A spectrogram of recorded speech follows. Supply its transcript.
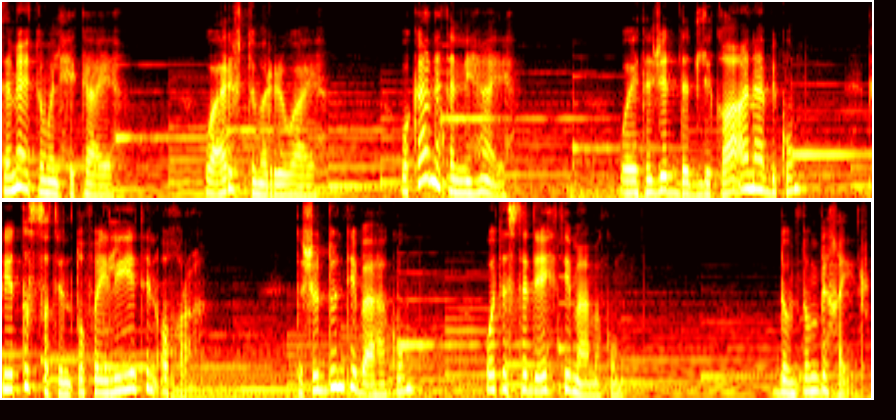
سمعتم الحكاية وعرفتم الرواية وكانت النهاية ويتجدد لقاءنا بكم في قصة طفيلية أخرى تشد انتباهكم وتستدعي اهتمامكم. دمتم بخير.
